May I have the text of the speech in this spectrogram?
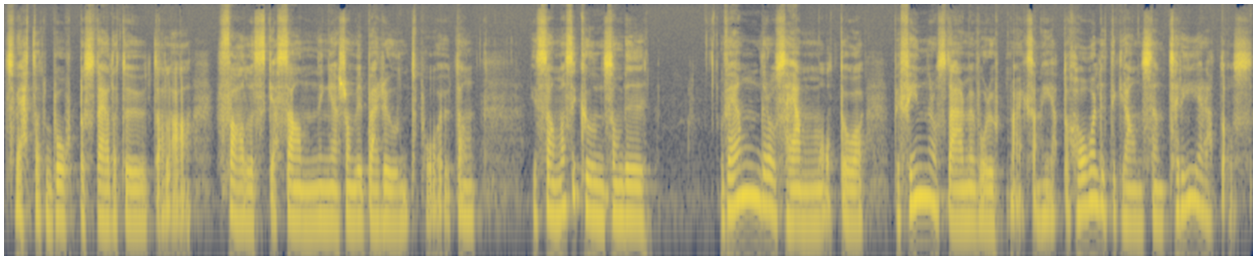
tvättat bort och städat ut alla falska sanningar som vi bär runt på utan i samma sekund som vi vänder oss hemåt och befinner oss där med vår uppmärksamhet och har lite grann centrerat oss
